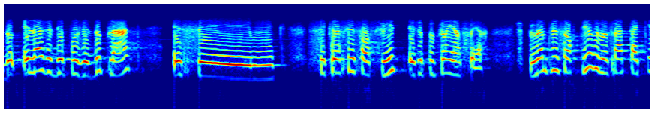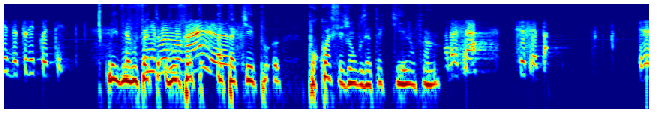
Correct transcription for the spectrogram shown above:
Donc, et là, j'ai déposé deux plaintes et c'est c'est classé sans suite et je peux plus rien faire. Je peux même plus sortir, je me fais attaquer de tous les côtés. Mais vous vous faites, vous faites moral, euh, attaquer. pour- euh, Pourquoi ces gens vous attaquent-ils enfin? Ah ben ça, je sais pas. Je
